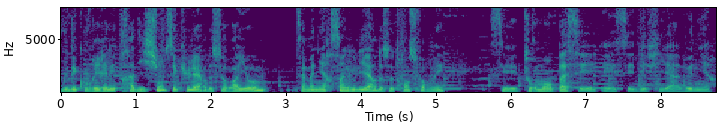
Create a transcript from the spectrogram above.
Vous découvrirez les traditions séculaires de ce royaume, sa manière singulière de se transformer, ses tourments passés et ses défis à venir.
